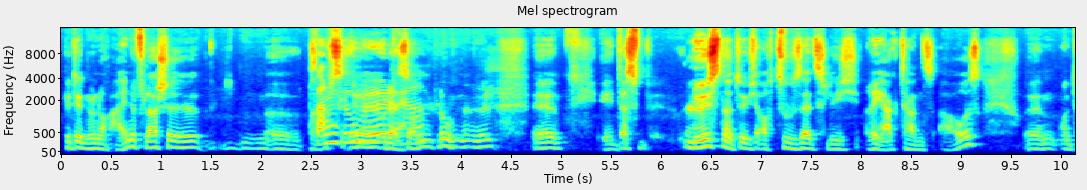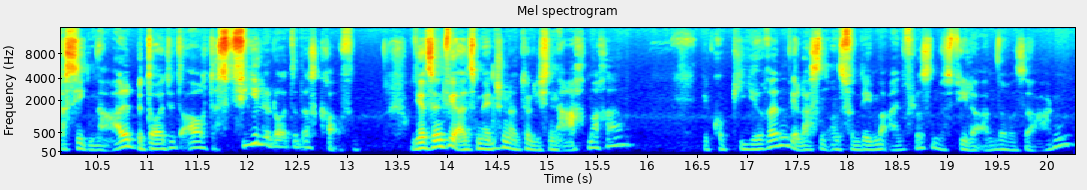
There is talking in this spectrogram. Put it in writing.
bitte nur noch eine Flasche äh, Sonnenblumenöl oder Sonnenblumenöl. Äh, das löst natürlich auch zusätzlich Reaktanz aus. Ähm, und das Signal bedeutet auch, dass viele Leute das kaufen. Und jetzt sind wir als Menschen natürlich Nachmacher. Wir kopieren, wir lassen uns von dem beeinflussen, was viele andere sagen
